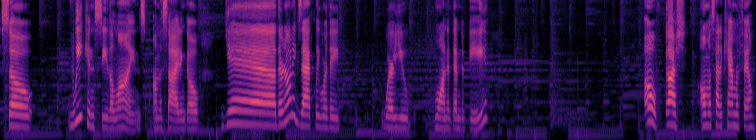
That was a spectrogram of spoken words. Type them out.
So we can see the lines on the side and go, yeah, they're not exactly where they where you wanted them to be. Oh gosh, almost had a camera fail.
